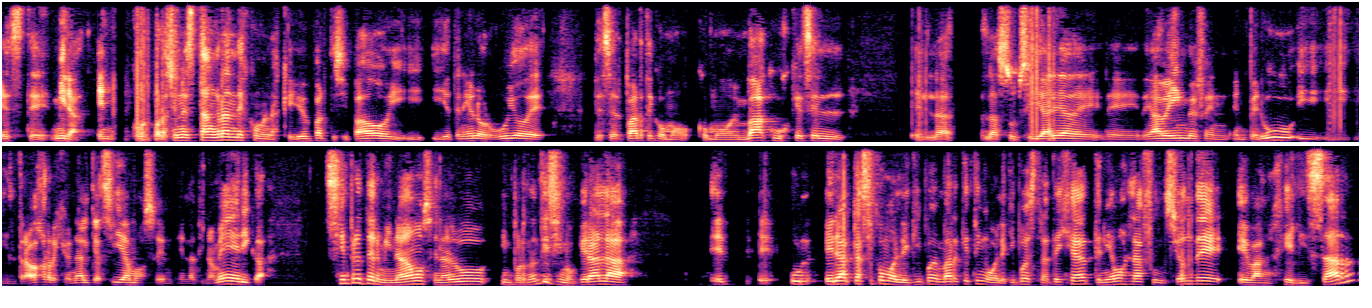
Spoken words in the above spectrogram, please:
este, mira, en corporaciones tan grandes como las que yo he participado y, he tenido el orgullo de, ser parte, como, como en Bacus, que es el, la, subsidiaria de, de, AB InBev en, Perú y, el trabajo regional que hacíamos en, Latinoamérica, siempre terminábamos en algo importantísimo, que era la, era casi como el equipo de marketing o el equipo de estrategia, teníamos la función de evangelizar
